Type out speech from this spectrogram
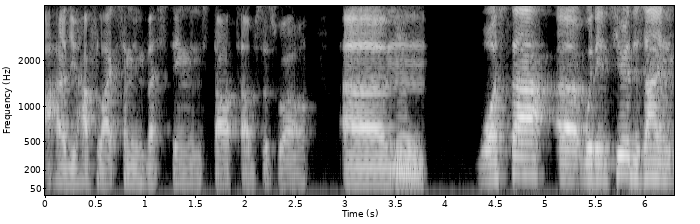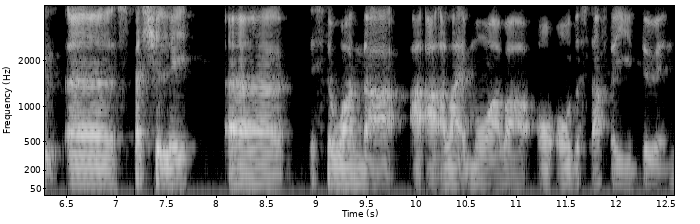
I heard you have like some investing in startups as well. Um, mm. Was that uh, with interior design, uh, especially? Uh, is the one that I, I, like more about all, all, the stuff that you're doing.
